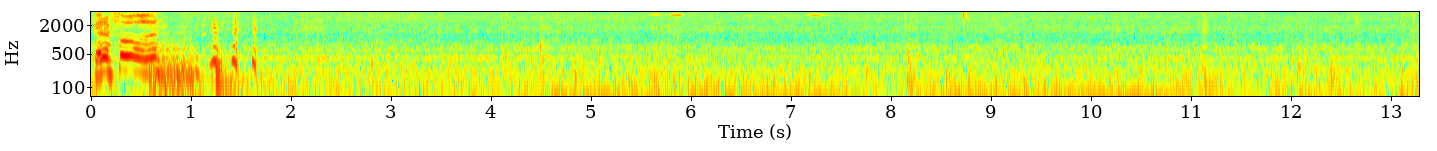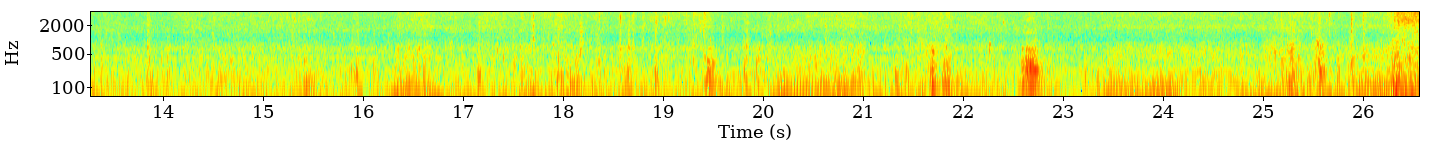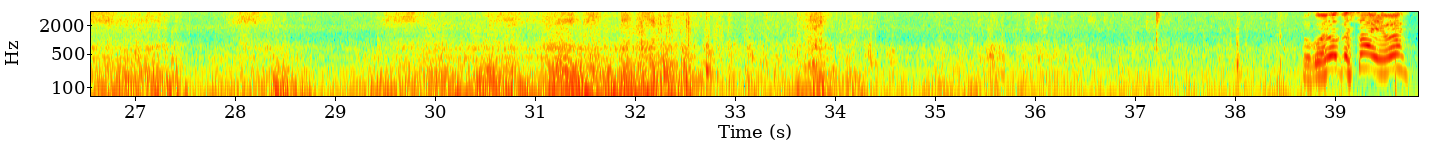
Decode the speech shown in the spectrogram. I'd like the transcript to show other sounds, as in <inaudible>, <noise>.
Careful! <laughs> We're going up the side of her.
